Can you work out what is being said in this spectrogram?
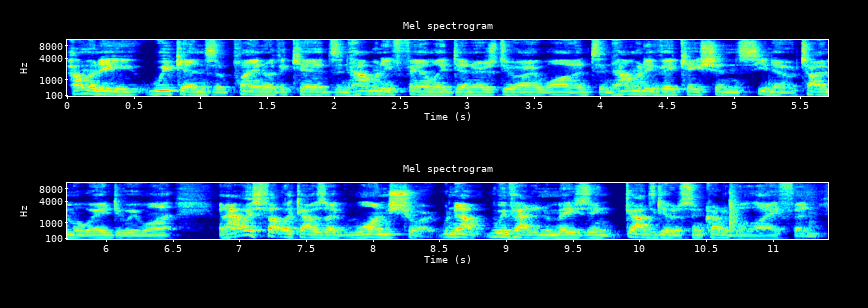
how many weekends of playing with the kids and how many family dinners do I want and how many vacations, you know, time away do we want? And I always felt like I was like one short. Now we've had an amazing, God's given us incredible life and,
